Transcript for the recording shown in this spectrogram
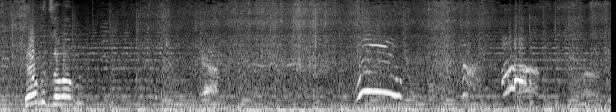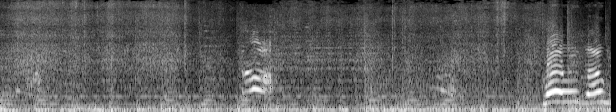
here. Yeah. Apana, I'm going to do it. yokudzoka ku mai wenzangu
